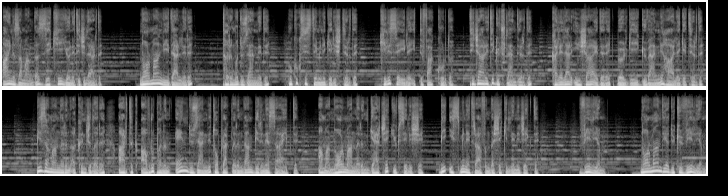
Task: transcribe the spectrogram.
aynı zamanda zeki yöneticilerdi. Norman liderleri tarımı düzenledi, hukuk sistemini geliştirdi, kilise ile ittifak kurdu, ticareti güçlendirdi, kaleler inşa ederek bölgeyi güvenli hale getirdi. Bir zamanların akıncıları artık Avrupa'nın en düzenli topraklarından birine sahipti. Ama Normanların gerçek yükselişi bir ismin etrafında şekillenecekti. William. Normandiya Dükü William,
